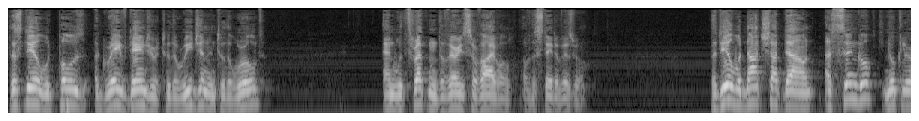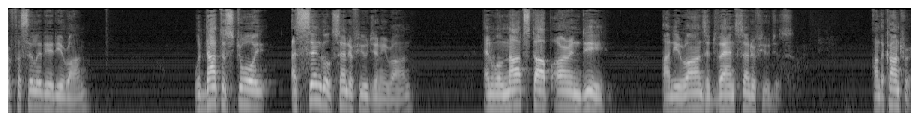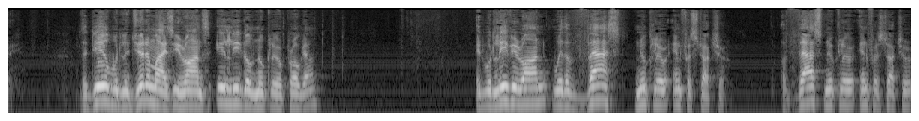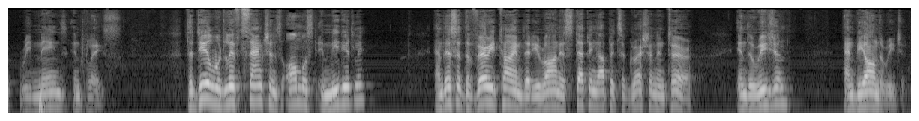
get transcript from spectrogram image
This deal would pose a grave danger to the region and to the world and would threaten the very survival of the State of Israel. The deal would not shut down a single nuclear facility in Iran, would not destroy a single centrifuge in Iran, and will not stop R&D on Iran's advanced centrifuges. On the contrary, the deal would legitimize Iran's illegal nuclear program. It would leave Iran with a vast nuclear infrastructure. A vast nuclear infrastructure remains in place. The deal would lift sanctions almost immediately, and this at the very time that Iran is stepping up its aggression and terror in the region and beyond the region.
